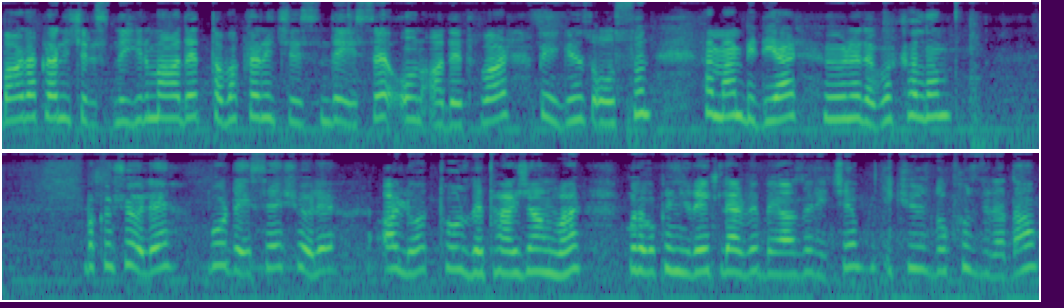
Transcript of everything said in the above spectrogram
Bardakların içerisinde 20 adet, tabakların içerisinde ise 10 adet var. Bilginiz olsun. Hemen bir diğer ürüne de bakalım. Bakın şöyle burada ise şöyle alo toz deterjan var. Burada bakın renkler ve beyazlar için 209 liradan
